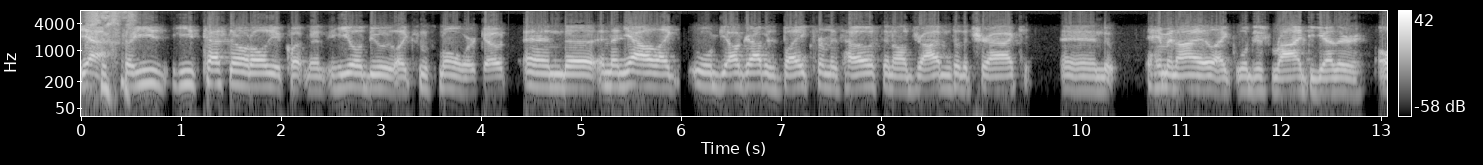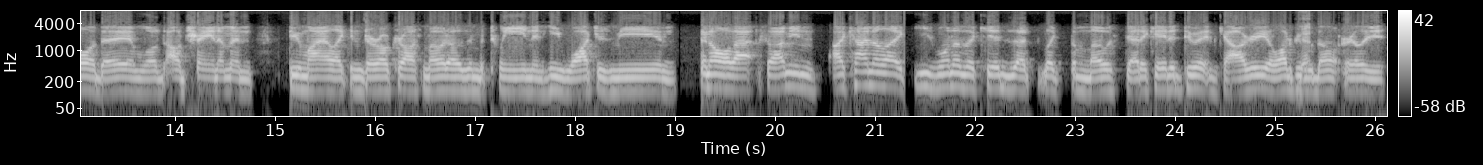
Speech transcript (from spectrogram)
yeah. so he's he's testing out all the equipment. He'll do like some small workouts, and uh, and then yeah, I'll like we'll I'll grab his bike from his house and I'll drive him to the track, and him and I like we'll just ride together all day, and we'll I'll train him and do my like enduro cross motos in between, and he watches me and and all that. So I mean, I kind of like he's one of the kids that's like the most dedicated to it in Calgary. A lot of people Yeah. don't really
